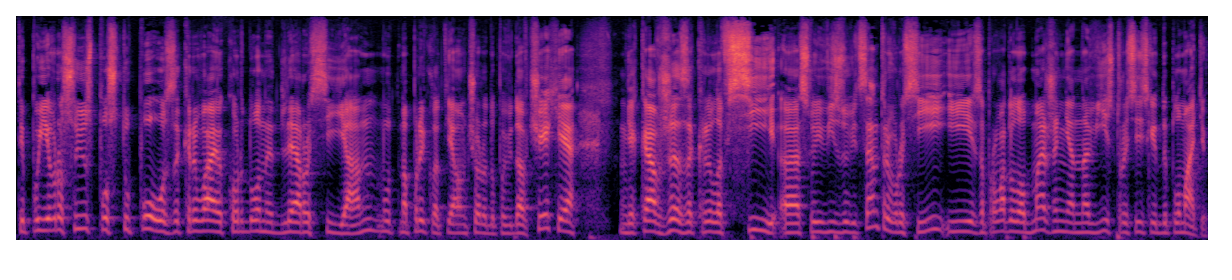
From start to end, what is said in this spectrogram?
Типу, Євросоюз поступово закриває кордони для росіян. Ну, наприклад, я вам вчора доповідав Чехія, яка вже закрила всі е, свої візові центри в Росії і запровадила обмеження на в'їзд російських дипломатів.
